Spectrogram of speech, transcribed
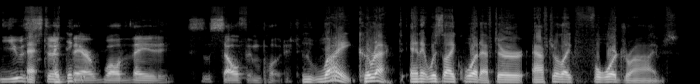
You I- I stood think- there while they self imploded. Uh, right, correct. And it was like what after after like four drives,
